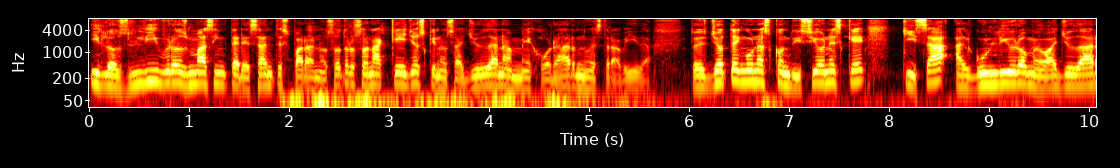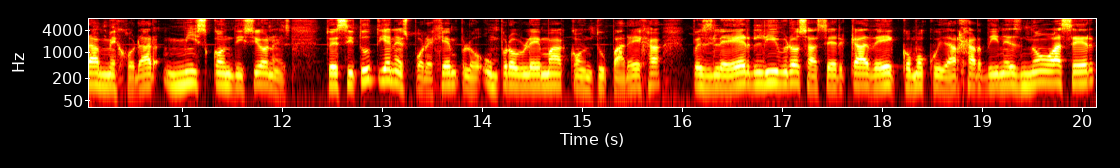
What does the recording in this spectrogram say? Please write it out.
y los libros más interesantes para nosotros son aquellos que nos ayudan a mejorar nuestra vida. Entonces yo tengo unas condiciones que quizá algún libro me va a ayudar a mejorar mis condiciones. Entonces si tú tienes, por ejemplo, un problema con tu pareja, pues leer libros acerca de cómo cuidar jardines no va a ser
